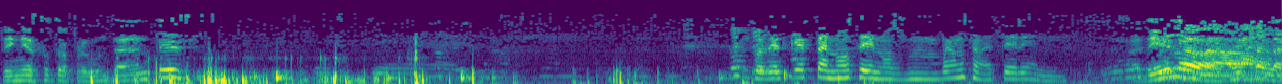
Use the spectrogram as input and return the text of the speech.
¿Tenías otra pregunta antes? Pues es que esta no sé, nos vamos a meter en... Adela, déjala.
